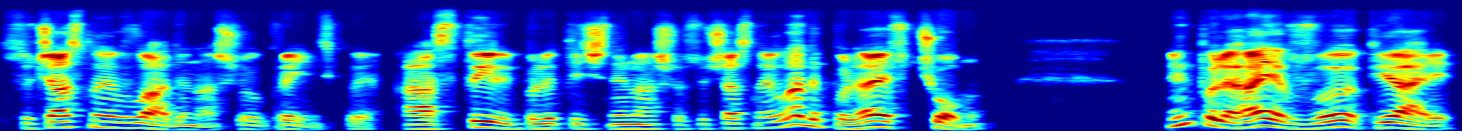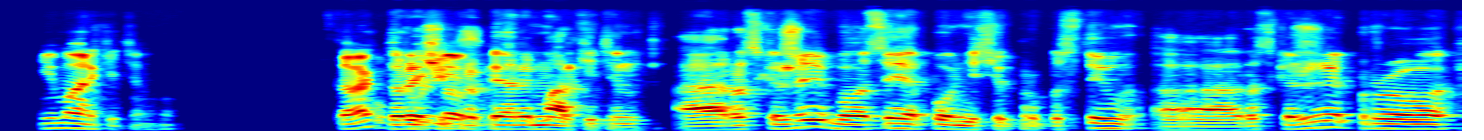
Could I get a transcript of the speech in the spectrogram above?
сучасної влади нашої української. А стиль політичний нашої сучасної влади полягає в чому? Він полягає в піарі і маркетингу. Так, До речі, про піар і маркетинг. А розкажи, бо це я повністю пропустив. А розкажи про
